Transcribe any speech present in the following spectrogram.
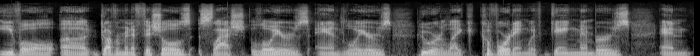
evil uh, government officials slash lawyers and lawyers who are like cavorting with gang members and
